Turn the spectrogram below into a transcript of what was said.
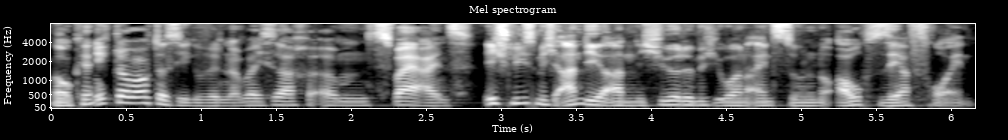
Okay. Ich glaube auch, dass sie gewinnen, aber ich sage ähm, 2-1. Ich schließe mich an dir an. Ich würde mich über ein 1 zu 0 auch sehr freuen.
